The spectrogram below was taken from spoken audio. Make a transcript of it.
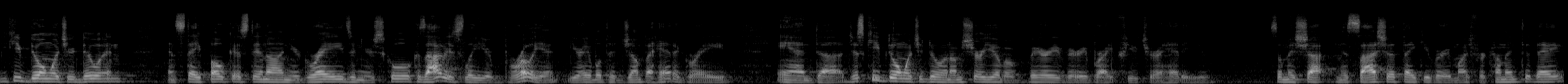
you keep doing what you're doing and stay focused in on your grades and your school because obviously you're brilliant. You're able to jump ahead a grade and uh, just keep doing what you're doing. I'm sure you have a very, very bright future ahead of you. So, Ms. Ms. Sasha, thank you very much for coming today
